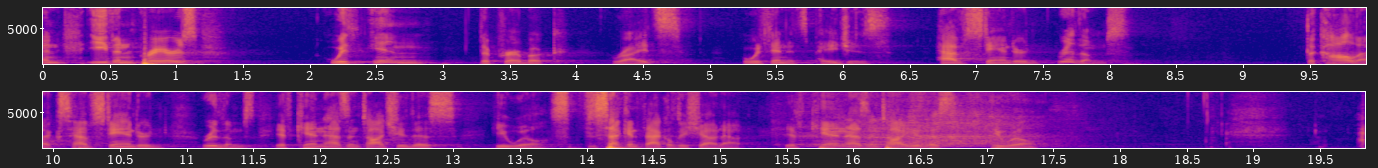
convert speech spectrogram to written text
And even prayers within the prayer book writes, within its pages, have standard rhythms. The collects have standard rhythms. If Ken hasn't taught you this, he will. second faculty shout out. If Ken hasn't taught you this, he will.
